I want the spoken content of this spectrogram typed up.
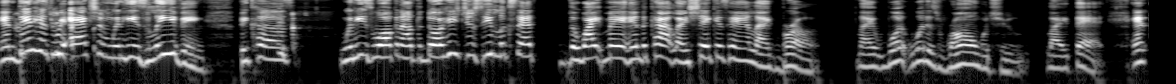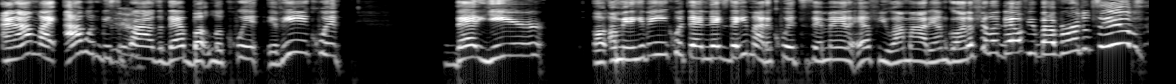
And then his reaction when he's leaving, because when he's walking out the door, he's just he looks at the white man in the cot like shake his hand like, bruh, like what what is wrong with you? Like that. And and I'm like, I wouldn't be surprised yeah. if that butler quit. If he ain't quit that year, uh, I mean, if he ain't quit that next day, he might have quit to say, man, F you, I'm out of here. I'm going to Philadelphia by Virgil Tibbs.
